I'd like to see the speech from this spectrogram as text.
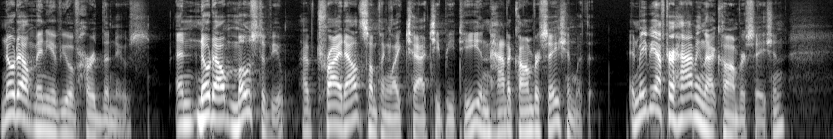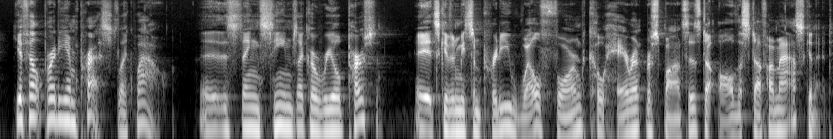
no doubt many of you have heard the news. And no doubt most of you have tried out something like ChatGPT and had a conversation with it. And maybe after having that conversation, you felt pretty impressed. Like, wow, uh, this thing seems like a real person. It's given me some pretty well formed, coherent responses to all the stuff I'm asking it.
